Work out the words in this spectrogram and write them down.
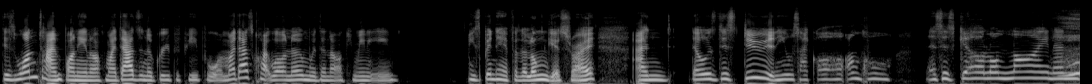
there's one time, funny enough, my dad's in a group of people, and my dad's quite well known within our community he's been here for the longest, right? And there was this dude, and he was like, "Oh, uncle, there's this girl online, and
